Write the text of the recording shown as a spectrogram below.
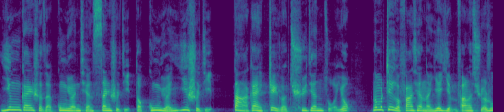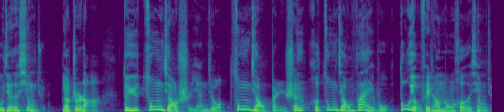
应该是在公元前三世纪到公元一世纪，大概这个区间左右。那么这个发现呢，也引发了学术界的兴趣。要知道啊，对于宗教史研究，宗教本身和宗教外部都有非常浓厚的兴趣。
